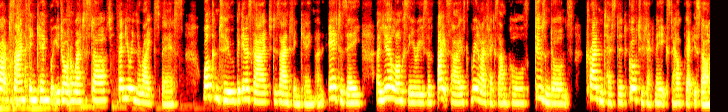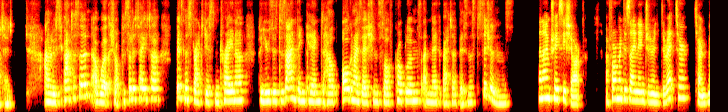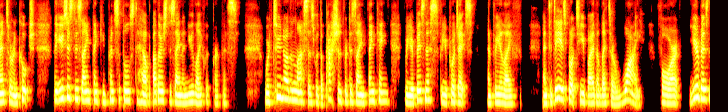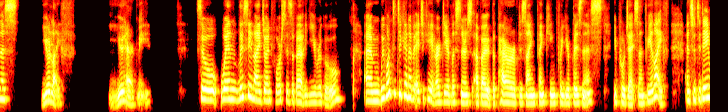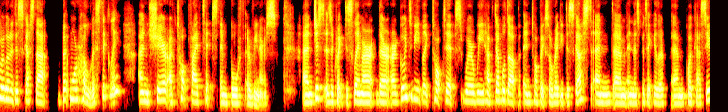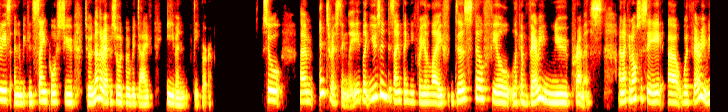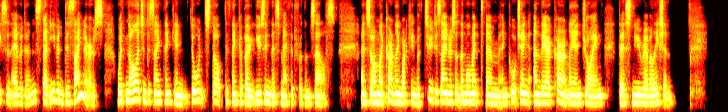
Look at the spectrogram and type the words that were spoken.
about design thinking but you don't know where to start? Then you're in the right space. Welcome to Beginner's Guide to Design Thinking, an A to Z, a year long series of bite sized real life examples, do's and don'ts, tried and tested go to techniques to help get you started. I'm Lucy Patterson, a workshop facilitator, business strategist, and trainer who uses design thinking to help organisations solve problems and make better business decisions. And I'm Tracy Sharp, a former design engineering director turned mentor and coach that uses design thinking principles to help others design a new life with purpose. We're two Northern lasses with a passion for design thinking, for your business, for your projects, and for your life. And today is brought to you by the letter Y for your business, your life. You heard me. So when Lucy and I joined forces about a year ago, um, we wanted to kind of educate our dear listeners about the power of design thinking for your business, your projects, and for your life. And so today we're going to discuss that a bit more holistically and share our top five tips in both arenas. And just as a quick disclaimer, there are going to be like top tips where we have doubled up in topics already discussed and um, in this particular um, podcast series, and we can signpost you to another episode where we dive even deeper. So, um, interestingly, like using design thinking for your life does still feel like a very new premise. And I can also say, uh, with very recent evidence, that even designers with knowledge in design thinking don't stop to think about using this method for themselves. And so I'm like currently working with two designers at the moment um, in coaching, and they are currently enjoying this new revelation.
